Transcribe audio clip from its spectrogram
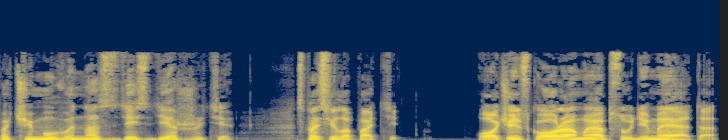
«Почему вы нас здесь держите?» — спросила Патти. «Очень скоро мы обсудим это.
